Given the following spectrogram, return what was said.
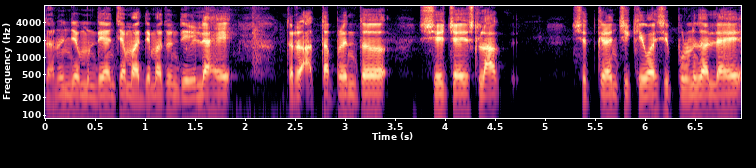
धनंजय मुंडे यांच्या माध्यमातून दिलेले आहे. तर आत्तापर्यंत शेहेचाळीस लाख शेतकऱ्यांची के वाय सी पूर्ण झाली आहे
